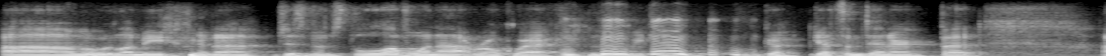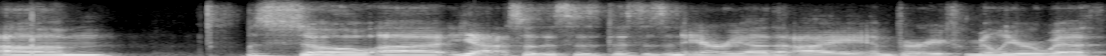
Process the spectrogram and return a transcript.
um, ooh, let me gonna just, just love one out real quick, and then we can go get some dinner. But um, so uh, yeah, so this is this is an area that I am very familiar with,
